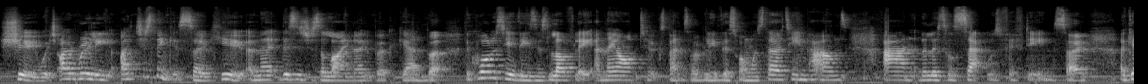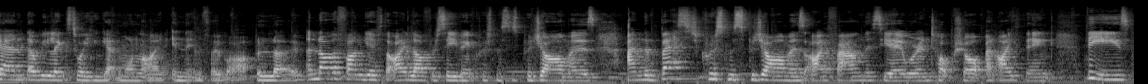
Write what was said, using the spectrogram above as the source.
shoe, which I really, I just think it's so cute. And this is just a line notebook again, but the quality of these is lovely and they aren't too expensive. I believe this one was £13 and the little set was 15 So again, there'll be links to where you can get them online in the info bar below. Another fun gift that I love receiving at Christmas is pyjamas. And the best Christmas pyjamas I found this year were in Topshop and I think these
